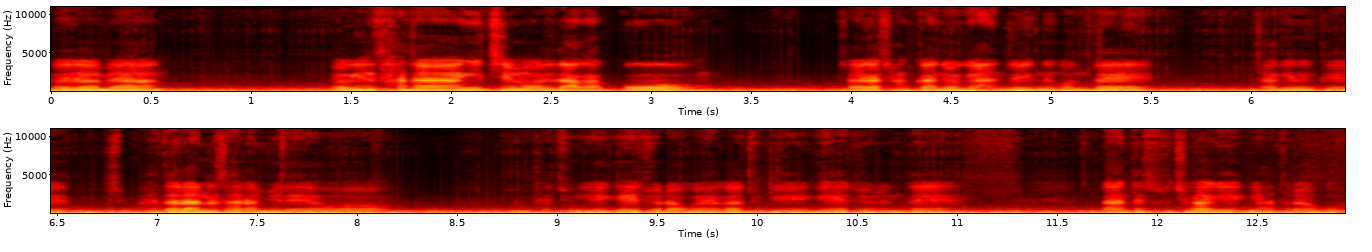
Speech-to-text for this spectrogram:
왜냐면 여기는 사장이 지금 어디 나갔고 자기가 잠깐 여기 앉아 있는 건데 자기는 그 지금 배달하는 사람이래요. 대충 얘기해 주라고 해가지고 얘기해 주는데 나한테 솔직하게 얘기하더라고.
